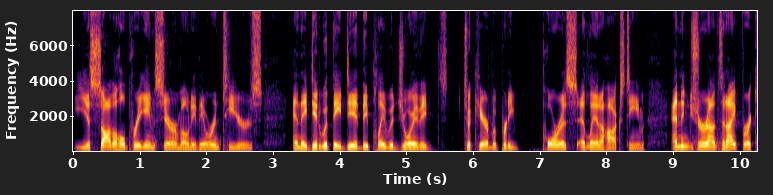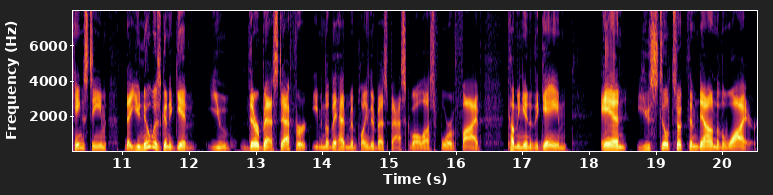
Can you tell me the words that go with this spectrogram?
you saw the whole pregame ceremony. They were in tears and they did what they did. They played with joy. They took care of a pretty porous Atlanta Hawks team. And then you turn around tonight for a Kings team that you knew was going to give you their best effort, even though they hadn't been playing their best basketball last four of five coming into the game, and you still took them down to the wire.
